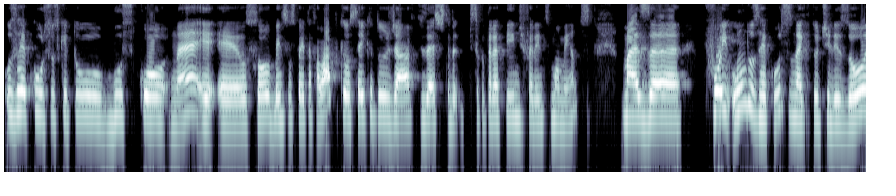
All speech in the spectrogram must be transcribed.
os recursos que tu buscou, né? Eu sou bem suspeita a falar, porque eu sei que tu já fizeste psicoterapia em diferentes momentos, mas uh, foi um dos recursos né, que tu utilizou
